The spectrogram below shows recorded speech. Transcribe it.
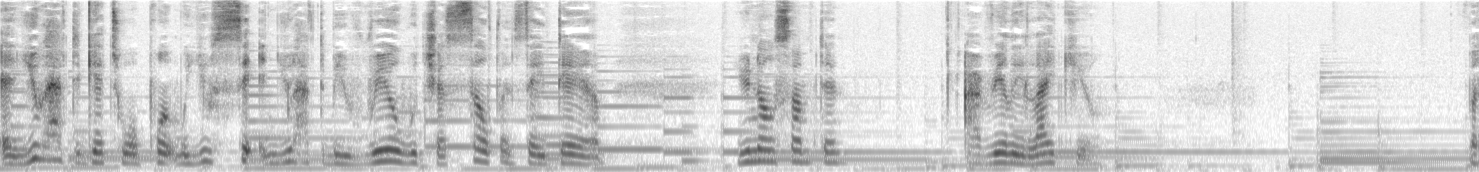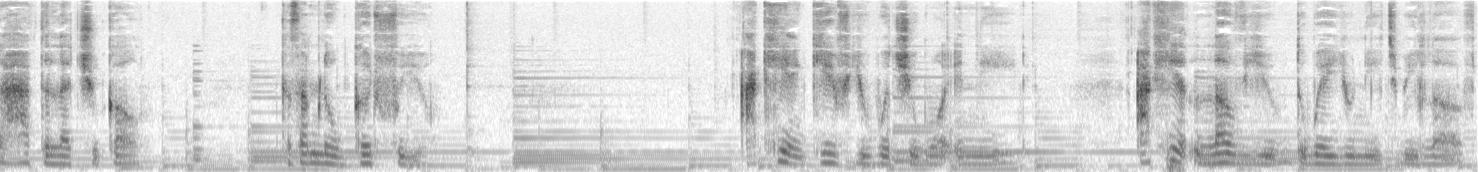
And you have to get to a point where you sit and you have to be real with yourself and say, damn, you know something? I really like you. But I have to let you go because I'm no good for you. I can't give you what you want and need. I can't love you the way you need to be loved.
